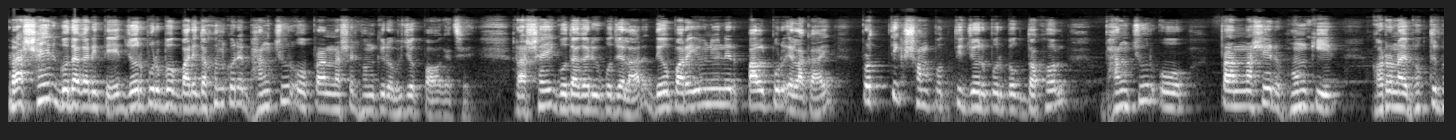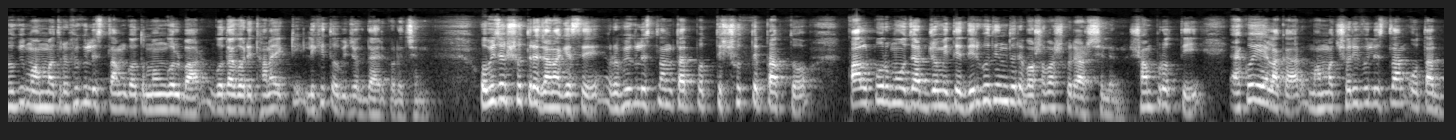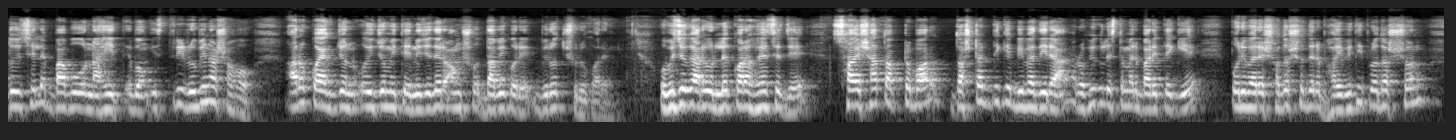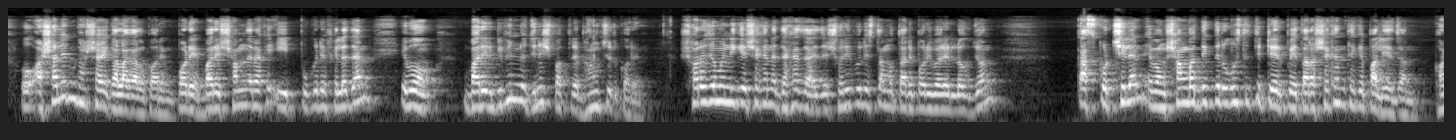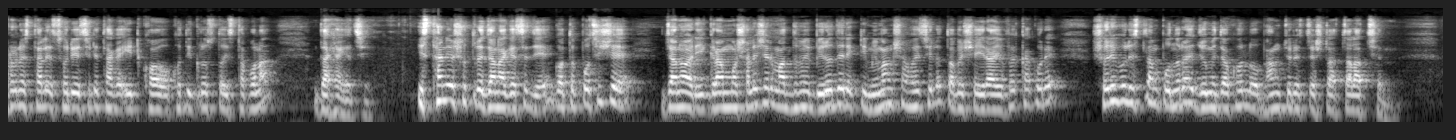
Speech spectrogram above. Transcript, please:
রাজশাহীর গোদাগাড়িতে জোরপূর্বক বাড়ি দখল করে ভাঙচুর ও প্রাণনাশের হুমকির অভিযোগ পাওয়া গেছে। রাজশাহী গোদাগাড়ি উপজেলার দেওপাড়া ইউনিয়নের পালপুর এলাকায় প্রত্যেক সম্পত্তি জোরপূর্বক দখল, ভাঙচুর ও প্রাণনাশের হুমকির ঘটনায় ভুক্তভোগী মোহাম্মদ রফিকুল ইসলাম গত মঙ্গলবার গোদাগাড়ি থানায় একটি লিখিত অভিযোগ দায়ের করেছেন। অভিযোগ সূত্রে জানা গেছে, রফিকুল ইসলাম তার সূত্রে প্রাপ্ত পালপুর মৌজার জমিতে দীর্ঘদিন ধরে বসবাস করে আসছিলেন। সম্প্রতি একই এলাকার মোহাম্মদ শরীফুল ইসলাম ও তার দুই ছেলে বাবু ও নাহিদ এবং স্ত্রী রুবিনা সহ আরও কয়েকজন ওই জমিতে নিজেদের অংশ দাবি করে বিরোধ শুরু করেন। অভিযোগে আরও উল্লেখ করা হয়েছে যে, ছয় সাত অক্টোবর দশটার দিকে বিবাদীরা রফিকুল ইসলামের বাড়িতে গিয়ে পরিবারের সদস্যদের ভয়ভীতি প্রদর্শন ও অশালীন ভাষায় গালাগাল করেন, পরে বাড়ির সামনে রাখে ইট পুকুরে ফেলে দেন এবং বাড়ির বিভিন্ন জিনিসপত্রে ভাঙচুর করেন। সরেজমিনে গিয়ে সেখানে দেখা যায় যে শরীফুল ইসলাম ও তার পরিবারের লোকজন কাজ করছিলেন এবং সাংবাদিকদের উপস্থিতি টের পেয়ে তারা সেখান থেকে পালিয়ে যান। ঘটনাস্থলে ছড়িয়ে ছিটে থাকা ইট ক্ষতিগ্রস্ত স্থাপনা দেখা গেছে। স্থানীয় সূত্রে জানা গেছে যে গত পঁচিশে জানুয়ারি গ্রাম্য সালিসের মাধ্যমে বিরোধের একটি মীমাংসা হয়েছিল, তবে সেই রায় উপেক্ষা করে শরীফুল ইসলাম পুনরায় জমি দখল ও ভাঙচুরের চেষ্টা চালাচ্ছেন।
